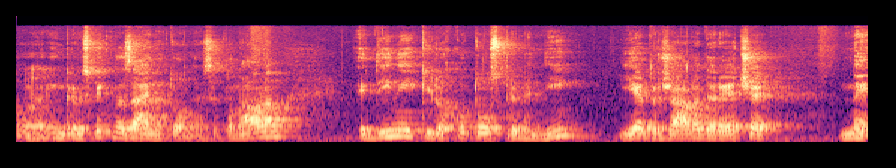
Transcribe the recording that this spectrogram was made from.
Mhm. In grem spet nazaj na to, da se ponavljam. Edini, ki lahko to spremeni, je država, da reče: Ne.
